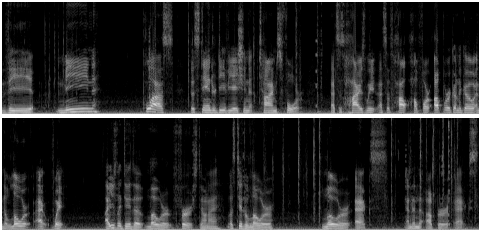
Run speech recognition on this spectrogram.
the mean plus the standard deviation times four. That's as high as we, that's how, how far up we're gonna go and the lower, I, wait, I usually do the lower first, don't I? Let's do the lower lower x, and then the upper x.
